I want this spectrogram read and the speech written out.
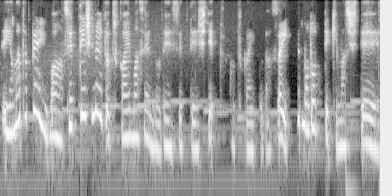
で、山田ペイは設定しないと使えませんので、設定してお使いください。で、戻ってきまして、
